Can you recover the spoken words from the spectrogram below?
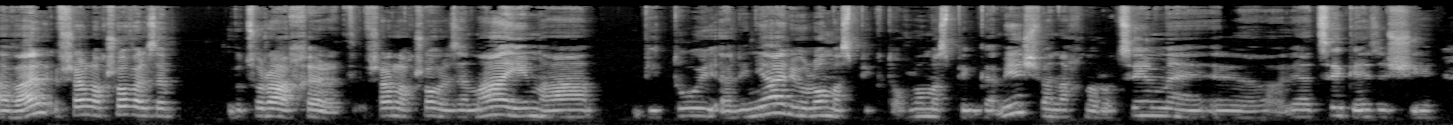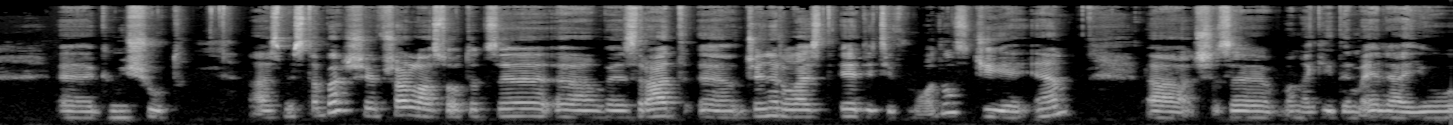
אבל אפשר לחשוב על זה בצורה אחרת, אפשר לחשוב על זה מה אם הביטוי הליניארי הוא לא מספיק טוב, לא מספיק גמיש ואנחנו רוצים להציג איזושהי גמישות. אז מסתבר שאפשר לעשות את זה בעזרת Generalized Additive Models, GAM, שזה בוא נגיד אם אלה היו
